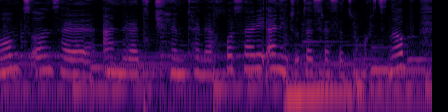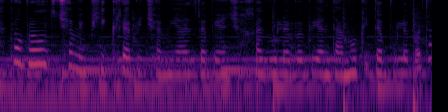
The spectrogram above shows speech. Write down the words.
მომწონს ან რაც ჩემთან ახლოს არის, ან იწუთას რასაც ვგრძნობ და უბრალოდ ჩემი ფიქრები, ჩემი აზრები ან შეხედულებები ან დამოკიდებულება და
